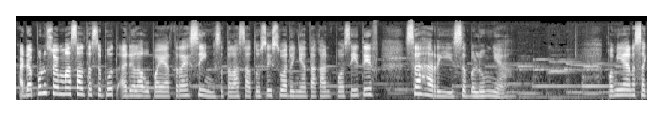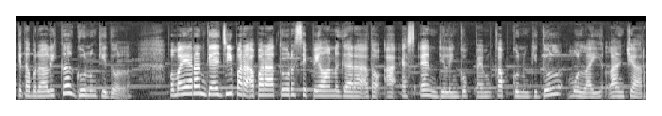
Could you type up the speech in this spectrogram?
Adapun swab massal tersebut adalah upaya tracing setelah satu siswa dinyatakan positif sehari sebelumnya. Pemirsa kita beralih ke Gunung Kidul. Pembayaran gaji para aparatur sipil negara atau ASN di lingkup Pemkap Gunung Kidul mulai lancar.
